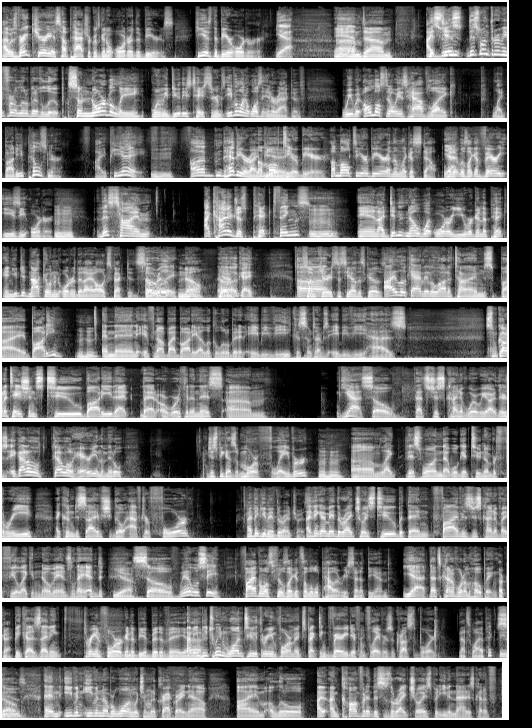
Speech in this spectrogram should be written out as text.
I was very curious how Patrick was going to order the beers. He is the beer orderer, Yeah. and um, um, I This, didn't. this, this one threw me for a little bit of a loop. So normally, when we do these tasting rooms, even when it wasn't interactive, we would almost always have like light body pilsner, IPA, mm-hmm. a heavier IPA, A maltier beer. a maltier beer, and then like a stout. Yeah. And it was like a very easy order. Mm-hmm. This time, I kind of just picked things. Mm-hmm. And I didn't know what order you were going to pick, and you did not go in an order that I at all expected. So, Oh, really? No. Yeah. Oh, okay. So I'm curious to see how this goes. I look at it a lot of times by body. Mm-hmm. And then if not by body, I look a little bit at ABV because sometimes ABV has some connotations to body that that are worth it in this. Um yeah, so that's just kind of where we are. There's it got a little got a little hairy in the middle just because of more flavor. Mm-hmm. Um like this one that we'll get to number 3, I couldn't decide if it should go after 4. I think you made the right choice. I think I made the right choice too, but then five is just kind of I feel like in no man's land. yeah. So yeah, we'll see. Five almost feels like it's a little palate reset at the end. Yeah, that's kind of what I'm hoping. Okay. Because I think Three and four are going to be a bit of a. Uh, I mean between one, two, three, and four, I'm expecting very different flavors across the board. That's why I picked these. So and even even number one, which I'm going to crack right now, I'm a little. I, I'm confident this is the right choice, but even that is kind of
